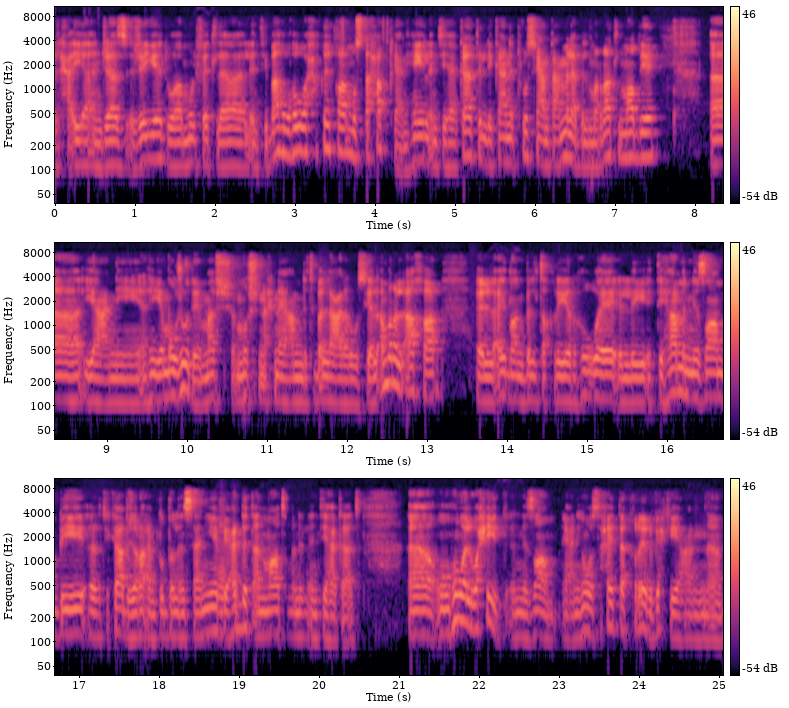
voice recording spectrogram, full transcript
الحقيقة إنجاز جيد وملفت للانتباه وهو حقيقة مستحق. يعني هي الانتهاكات اللي كانت روسيا عم تعملها بالمرات الماضية آه، يعني هي موجودة. مش مش نحن عم نتبلى على روسيا. الأمر الآخر أيضا بالتقرير هو اللي اتهام النظام بارتكاب جرائم ضد الإنسانية بعدة أنماط من الانتهاكات آه، وهو الوحيد النظام يعني هو صحيح التقرير بيحكي عن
